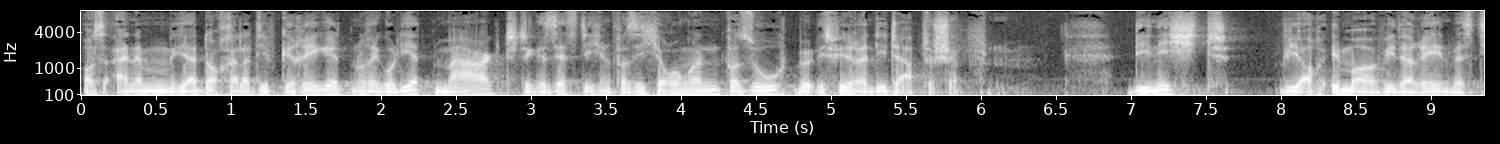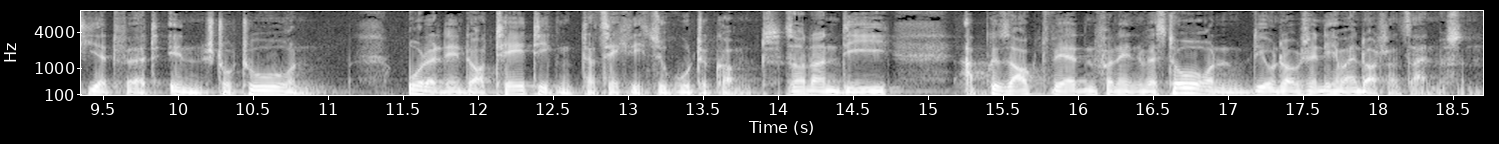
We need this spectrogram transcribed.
aus einem ja doch relativ geregelten und regulierten Markt der gesetzlichen Versicherungen versucht, möglichst viel Rendite abzuschöpfen, die nicht wie auch immer wieder reinvestiert wird in Strukturen oder den dort Tätigen tatsächlich zugutekommt, sondern die abgesaugt werden von den Investoren, die unter Umständen nicht immer in Deutschland sein müssen.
